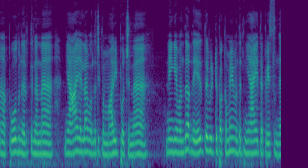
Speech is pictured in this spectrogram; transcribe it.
போது போதும் நிறுத்துங்கண்ணே நியாயெல்லாம் வந்துட்டு இப்போ மாறி போச்சுண்ணே நீங்கள் வந்து அந்த எதிர்த்த வீட்டு பக்கமே வந்துட்டு நியாயத்தை பேசுங்க.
